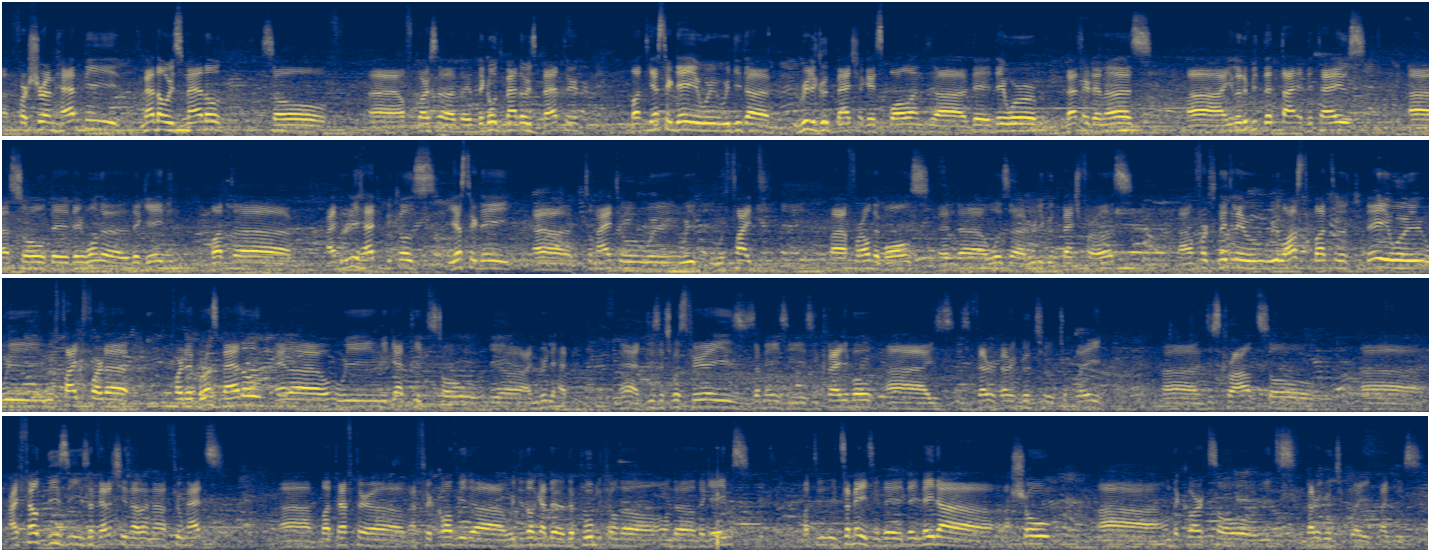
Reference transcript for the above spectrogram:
Uh, for sure, I'm happy. Medal is medal, so uh, of course uh, the, the, gold medal is better. But yesterday we, we did a really good match against Poland. Uh, they, they were better than us. Uh, a little bit deta- details, uh, so they, they won the, the game. But I'm really happy because yesterday, tonight we, we, we fight uh, for all the balls and uh, was a really good match for us. Uh, unfortunately, we lost, but today we, we, we, fight for the for the bronze medal and we, we get it. So I'm really happy. Yeah, this atmosphere is amazing. It's incredible. It's, it's, very very good to, to play uh, this crowd. So uh, I felt this in Zawiercie in, in a few matches. Uh, but after after COVID, we didn't get the, the public on the on the, the games but it's amazing. They, they made a, a show uh, on the court, so it's very good to play like this.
